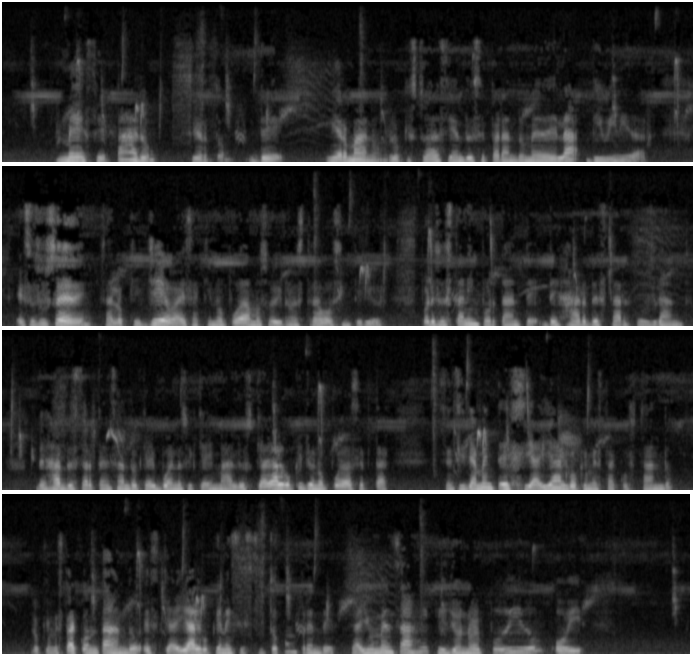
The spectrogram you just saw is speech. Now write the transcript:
me separo, ¿cierto? De mi hermano, lo que estoy haciendo es separándome de la divinidad. Eso sucede, o sea, lo que lleva es a que no podamos oír nuestra voz interior. Por eso es tan importante dejar de estar juzgando, dejar de estar pensando que hay buenos y que hay malos, que hay algo que yo no puedo aceptar. Sencillamente, si hay algo que me está costando, lo que me está contando es que hay algo que necesito comprender, que hay un mensaje que yo no he podido oír.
